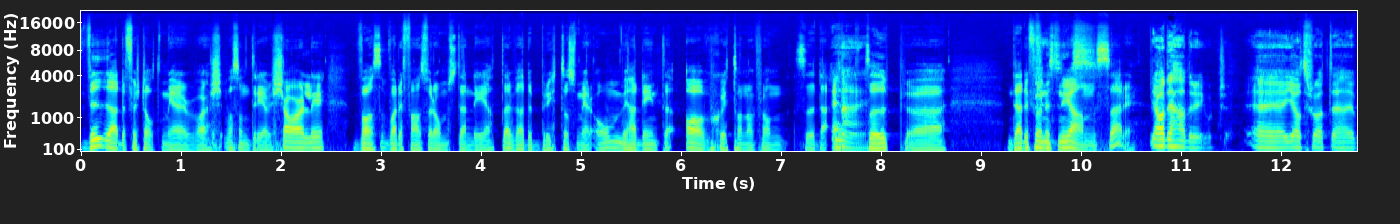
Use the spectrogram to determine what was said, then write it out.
vi hade förstått mer vad, vad som drev Charlie, vad, vad det fanns för omständigheter, vi hade brytt oss mer om, vi hade inte avskytt honom från sida ett Nej. typ. Eh, Det hade funnits nyanser. Ja, det hade det gjort. Eh, jag tror att det, här,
